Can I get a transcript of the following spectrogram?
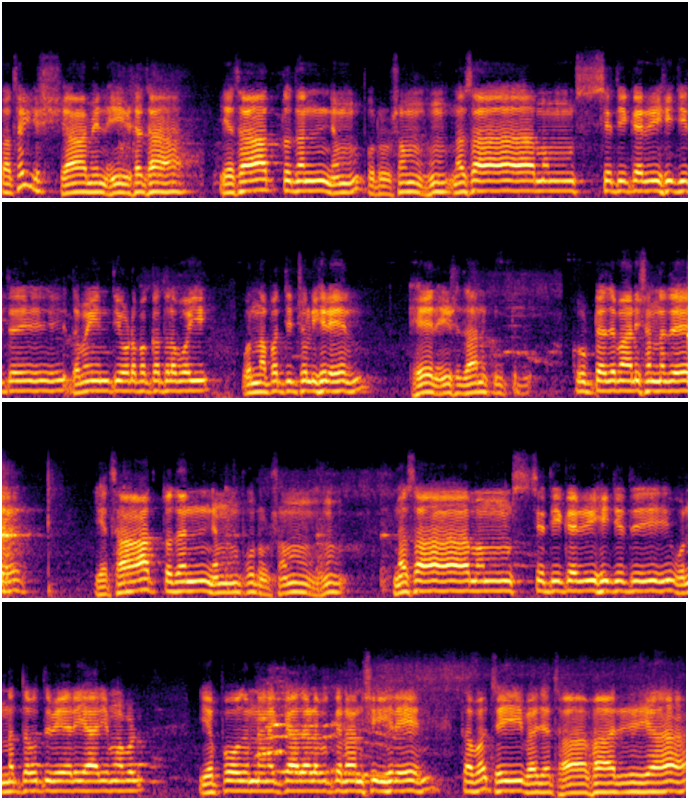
கதையிஷ்யாமி நீஷதா. யசா துதன்யம் புருஷம் நசாமம் சதி கரிஹிஜித் தமயந்தியோட பக்கத்தில் போய் உன்னை பற்றி சொல்கிறேன். ஹே நீஷதான்னு கூப்பிட்டுது. கூப்பிட்டது மாதிரி சொன்னது யதாத்வதன்யம் புருஷம். நசாமம் ஸ்திதி கருஹிஜது உன்னை தவிர்த்து வேறு யாரையும் அவள் எப்போதும் நினைக்காத அளவுக்கு நான் செய்கிறேன். தவ செய்வ யதா பாரியா.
